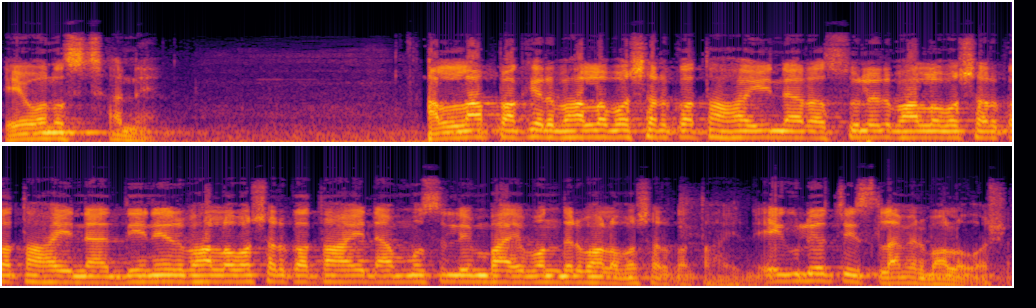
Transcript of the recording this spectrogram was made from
এ অনুষ্ঠানে। আল্লাহ পাকের ভালোবাসার কথা হয় না, রসুলের ভালোবাসার কথা হয় না, দিনের ভালোবাসার কথা হয় না, মুসলিম ভাই বোনদের ভালোবাসার কথা হয় না। এগুলি হচ্ছে ইসলামের ভালোবাসা।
